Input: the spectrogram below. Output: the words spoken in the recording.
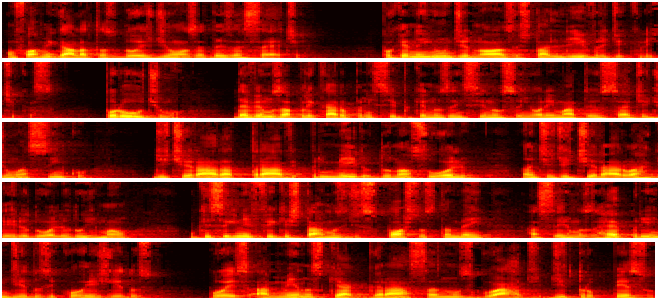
conforme Gálatas 2, de 11 a 17. Porque nenhum de nós está livre de críticas. Por último, devemos aplicar o princípio que nos ensina o Senhor em Mateus 7, de 1 a 5, de tirar a trave primeiro do nosso olho antes de tirar o argueiro do olho do irmão, o que significa estarmos dispostos também a sermos repreendidos e corrigidos, pois, a menos que a graça nos guarde de tropeço,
